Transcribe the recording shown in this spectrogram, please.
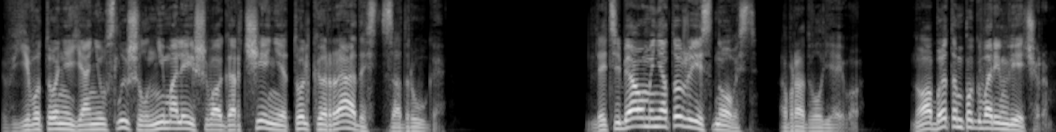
В его тоне я не услышал ни малейшего огорчения, только радость за друга. «Для тебя у меня тоже есть новость», — обрадовал я его. «Но об этом поговорим вечером».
